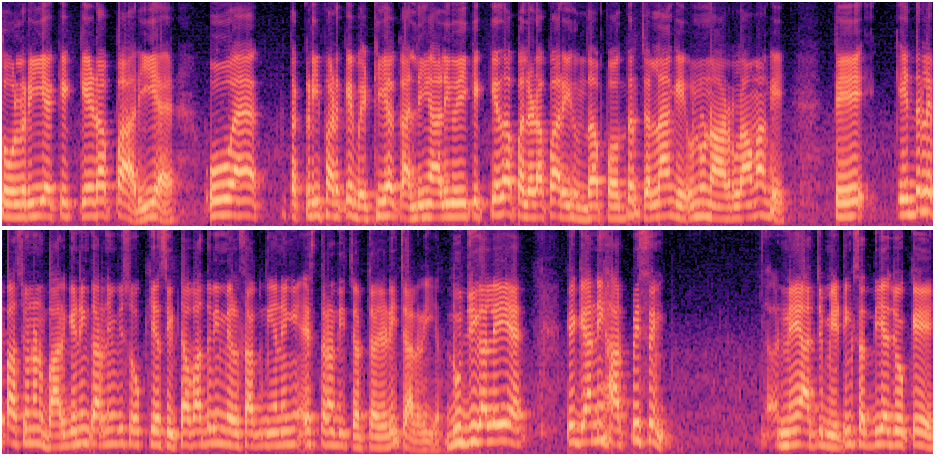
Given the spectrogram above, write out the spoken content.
ਤੋਲ ਰਹੀ ਹੈ ਕਿ ਕਿਹੜਾ ਭਾਰੀ ਹੈ, ਉਹ ਐ ਤੱਕੜੀ ਫੜ ਕੇ ਬੈਠੀ ਹੈ ਅਕਾਲੀਆਂ ਵਾਲੀ ਹੋਈ ਕਿ ਕਿਹਦਾ ਪਲੜਾ ਭਾਰੀ ਹੁੰਦਾ, ਆਪਾਂ ਉਧਰ ਚੱਲਾਂਗੇ, ਉਹਨੂੰ ਨਾਰ ਲਾਵਾਂਗੇ ਤੇ ਇਧਰਲੇ ਪਾਸੇ ਉਹਨਾਂ ਨੂੰ ਬਾਰਗੇਨਿੰਗ ਕਰਨੀ ਵੀ ਸੌਖੀ ਹੈ, ਸੀਟਾਂ ਵੱਧ ਵੀ ਮਿਲ ਸਕਦੀਆਂ ਨੇ ਇਸ ਤਰ੍ਹਾਂ ਦੀ ਚਰਚਾ ਜਿਹੜੀ ਚੱਲ ਰਹੀ ਹੈ। ਦੂਜੀ ਗੱਲ ਇਹ ਹੈ ਕਿ ਗਿਆਨੀ ਹਰਪ੍ਰੀਤ ਸਿੰਘ ਨੇ ਅੱਜ ਮੀਟਿੰਗ ਸੱਦੀ ਹੈ ਜੋ ਕਿ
